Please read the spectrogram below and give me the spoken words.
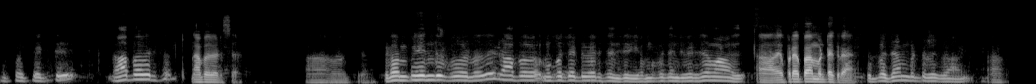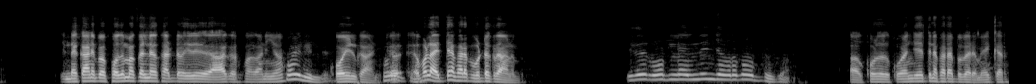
முப்பத்தெட்டு நாற்பது வருஷம் நாற்பது வருஷம் ஆ ஓகே. இடம்பெயர்ந்து போனது நாற்பது முப்பத்தெட்டு வருஷம் தெரியும். முப்பத்தஞ்சு வருஷம் ஆகுது. ஆ எப்போ மட்டுக்கிறேன் இப்போ தான் விட்டுருக்காங்க இந்த காணி இப்போ பொதுமக்கள் கட்ட இது ஆக காணியும் கோயில் இல்லை. கோயில் காணி. கோயில் எ- எவ்வளோ எத்தனை பரப்பு விட்டுக்கிறான் இது ரோட்ல இருந்து இங்கே வரைக்கும் விட்டுருக்கோம். குறைஞ்ச எத்தனை பரப்பு பேர்? மேக்கர்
